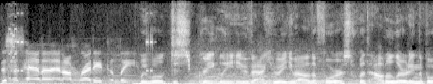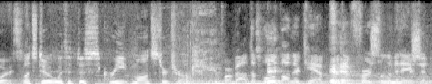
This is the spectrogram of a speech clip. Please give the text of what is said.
This is Hannah, and I'm ready to leave. We will discreetly evacuate you out of the forest without alerting the boys. Let's do it with a discreet monster truck. We're about to pull up on their camp for the first elimination.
